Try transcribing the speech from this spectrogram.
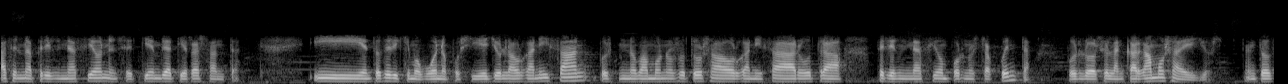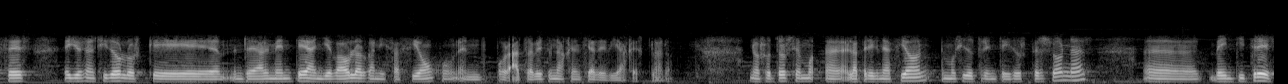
hacen una peregrinación en septiembre a Tierra Santa y entonces dijimos, bueno, pues si ellos la organizan, pues no vamos nosotros a organizar otra peregrinación por nuestra cuenta, pues lo, se la encargamos a ellos. Entonces ellos han sido los que realmente han llevado la organización por, a través de una agencia de viajes, claro. Nosotros, hemos, eh, la peregrinación, hemos sido 32 personas, eh, 23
